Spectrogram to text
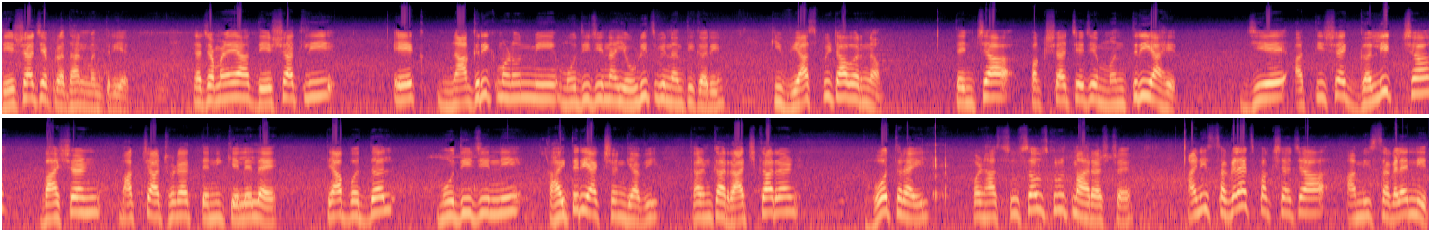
देशाचे प्रधानमंत्री आहेत. त्याच्यामुळे या देशातली एक नागरिक म्हणून मी मोदीजींना एवढीच विनंती करीन की व्यासपीठावरनं त्यांच्या पक्षाचे जे मंत्री आहेत जे अतिशय गलिच्छ भाषण मागच्या आठवड्यात त्यांनी केलेलं आहे त्याबद्दल मोदीजींनी काहीतरी ॲक्शन घ्यावी कारण का राजकारण होत राहील पण हा सुसंस्कृत महाराष्ट्र आहे. आणि सगळ्याच पक्षाच्या आम्ही सगळ्यांनीच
